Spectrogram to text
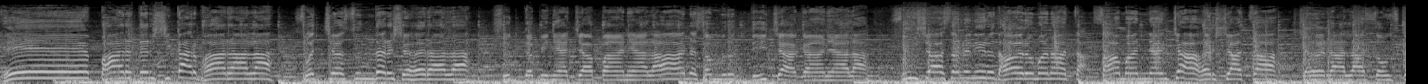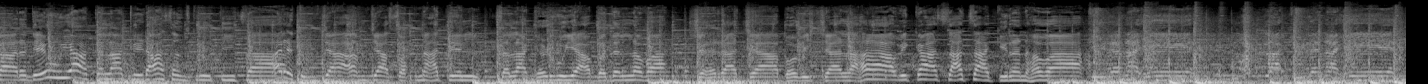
हे पारदर्शी कारभाराला स्वच्छ सुंदर शहराला शुद्ध पिण्याच्या पाण्याला न समृद्धीच्या गाण्याला सुशासन निर्धार मनाचा सामान्यांच्या हर्षाचा शहराला संस्कार देऊया कला क्रीडा संस्कृतीचा. अरे तुमच्या आमच्या स्वप्नातील चला घडवूया बदल नवा. शहराच्या भविष्याला विकासाचा किरण हवा. किरण आहे आपला किरण आहे.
